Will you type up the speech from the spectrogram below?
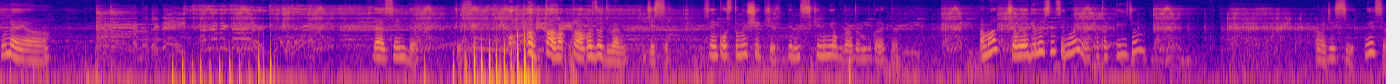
Bu ne ya? Gel sen de. Oh, oh, tamam tamam özür dilerim Jesse. Senin kostümün şekil. Benim skinim yok zaten bu karakter. Ama çalıya gelirsen seni var ya pataklayacağım. Ama Jesse neyse.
